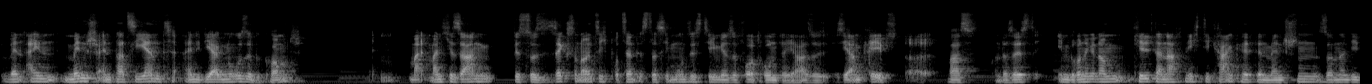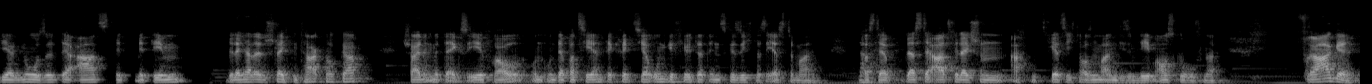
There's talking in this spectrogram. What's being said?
wenn ein Mensch, ein Patient eine Diagnose bekommt, manche sagen, bis zu 96 Prozent ist das Immunsystem ja sofort runter. Ja, also sie haben Krebs, äh, was? Und das heißt, im Grunde genommen killt danach nicht die Krankheit den Menschen, sondern die Diagnose, der Arzt, mit, mit dem, vielleicht hat er einen schlechten Tag noch gehabt, scheidet mit der Ex-Ehefrau und, und der Patient, der kriegt es ja ungefiltert ins Gesicht das erste Mal, dass der, dass der Arzt vielleicht schon 48.000 Mal in diesem Leben ausgerufen hat. Frage,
